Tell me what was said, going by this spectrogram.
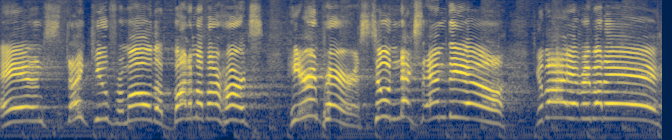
And thank you from all the bottom of our hearts here in Paris. Till next MDL. Goodbye, everybody.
